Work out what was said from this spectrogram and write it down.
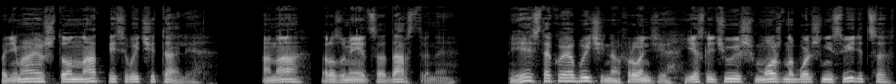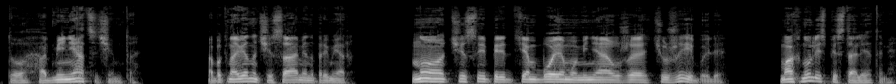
Понимаю, что надпись вы читали. Она, разумеется, дарственная. Есть такой обычай на фронте. Если чуешь, можно больше не свидеться, то обменяться чем-то. Обыкновенно часами, например. Но часы перед тем боем у меня уже чужие были. Махнулись пистолетами.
